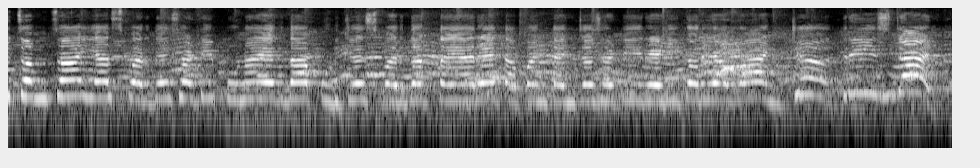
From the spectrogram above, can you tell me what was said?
गुरु चमचा या स्पर्धेसाठी पुन्हा एकदा पुढचे स्पर्धक तयार आहेत. आपण त्यांच्यासाठी रेडी करूया. वन टू थ्री स्टार्ट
